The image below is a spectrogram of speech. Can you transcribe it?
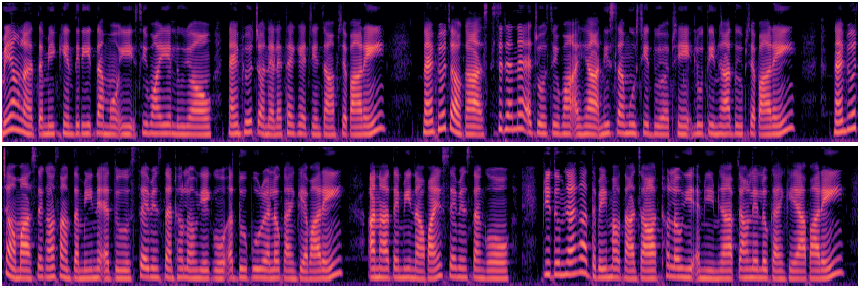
မင်းအောင်လှိုင်သမီးခင်တိတိတမွန်ဤစီးပွားရေးလူယုံနိုင်ဖြိုးကျော်နဲ့လက်ထပ်ခဲ့ခြင်းကြောင့်ဖြစ်ပါတယ်။နိုင်ဖြိုးကျော်ကစစ်တပ်နဲ့အကျိုးစီးပွားအရာနှိစက်မှုရှိသူအဖြစ်လူသိများသူဖြစ်ပါတယ်။နိုင်ပြိုးကျော်မှစစ်ကောင်းဆောင်သမီးနဲ့အတူ7စံထုတ်လုပ်ရေးကိုအတူပူးရဲလုပ်ကိုင်ခဲ့ပါတယ်။အာနာသိမ့်ပြီးနောက်ပိုင်း7စံကိုပြည်သူများကတပိတ်မောက်သားကြောင့်ထုတ်လုပ်ရေးအမည်များပြောင်းလဲလုပ်ကိုင်ခဲ့ရပါတယ်။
